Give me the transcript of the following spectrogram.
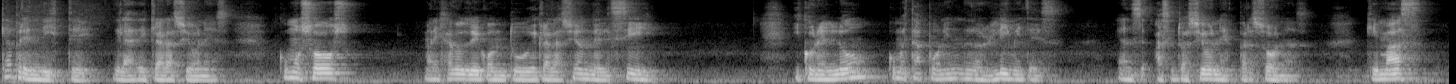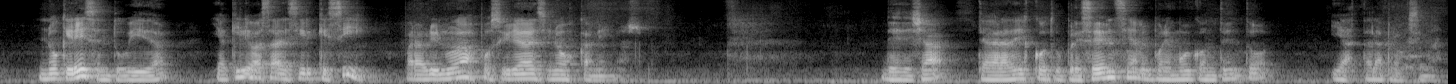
¿qué aprendiste de las declaraciones? ¿Cómo sos manejándote con tu declaración del sí? Y con el no, ¿cómo estás poniendo los límites a situaciones, personas que más no querés en tu vida y aquí le vas a decir que sí para abrir nuevas posibilidades y nuevos caminos. Desde ya te agradezco tu presencia, me pone muy contento y hasta la próxima.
